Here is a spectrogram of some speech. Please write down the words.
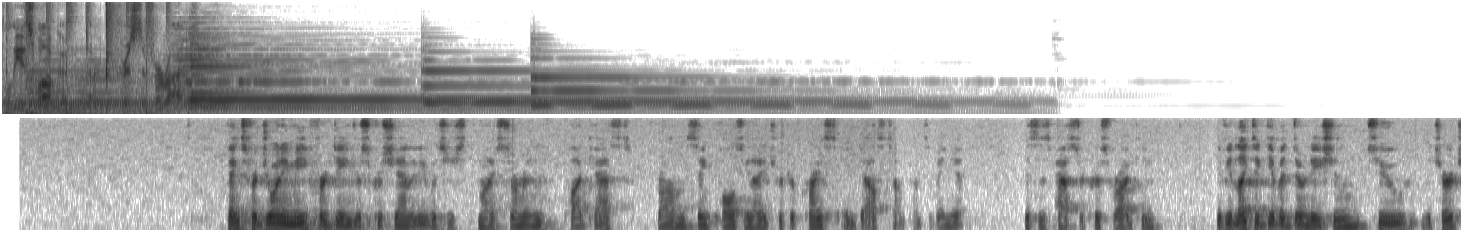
please welcome Dr. Christopher Rodkey. Thanks for joining me for Dangerous Christianity, which is my sermon podcast from St. Paul's United Church of Christ in Dallastown, Pennsylvania. This is Pastor Chris Rodkey. If you'd like to give a donation to the church,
